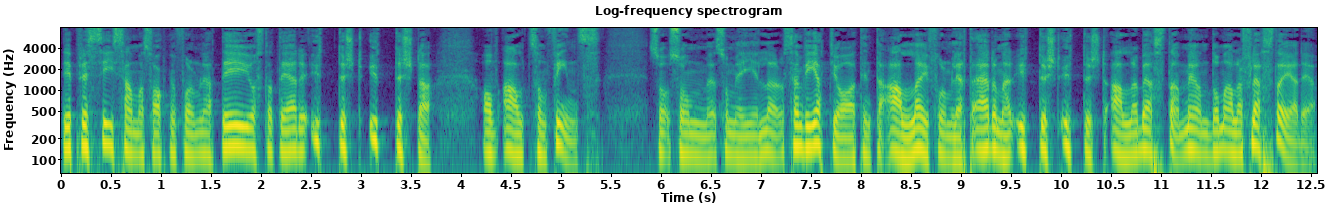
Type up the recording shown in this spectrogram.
det är precis samma sak med Formel 1. Det är just att det är det ytterst yttersta av allt som finns som, som jag gillar. Och sen vet jag att inte alla i Formel 1 är de här ytterst, ytterst allra bästa, men de allra flesta är det.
